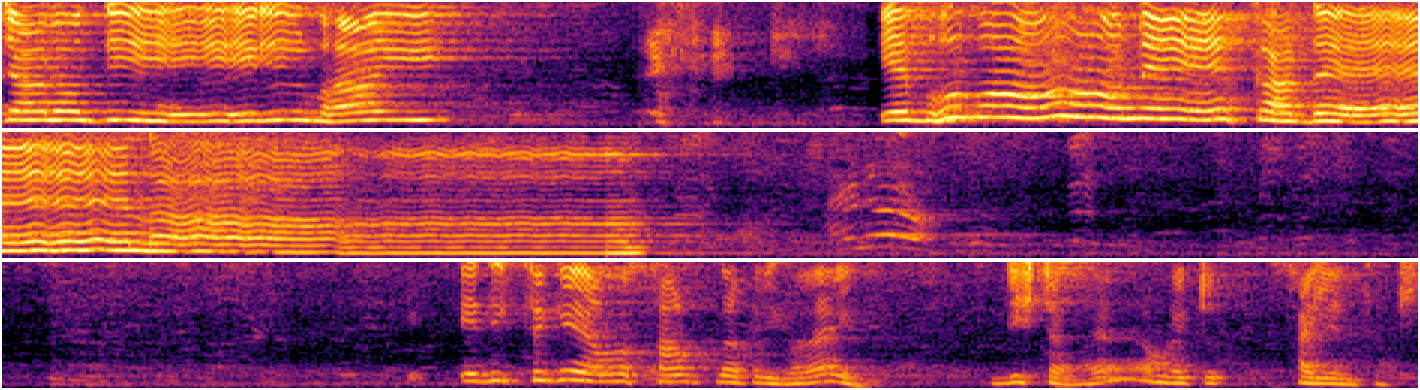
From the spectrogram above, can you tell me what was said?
জানো দিল ভাই। এ ভুবনে কাঁদে না। এদিক থেকে আমরা সাউন্ড না করি ভাই ডিস্টার্ব হ্যাঁ আমরা একটু সাইলেন্ট থাকি।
